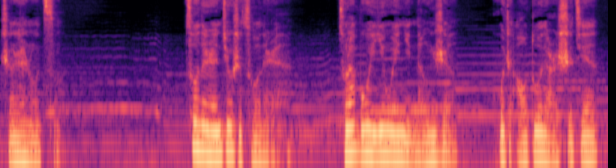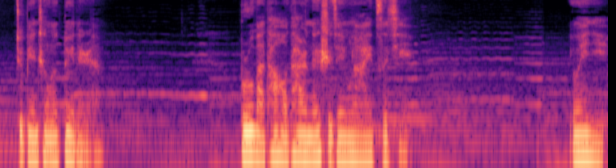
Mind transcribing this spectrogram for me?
诚然如此，错的人就是错的人，从来不会因为你能忍，或者熬多点时间，就变成了对的人。不如把讨好他人的时间用来爱自己，因为你。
